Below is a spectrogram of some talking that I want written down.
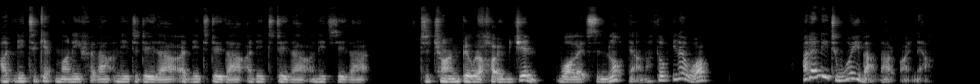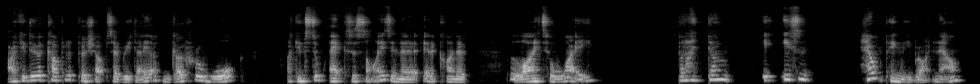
I'd need to get money for that. I need to do that. I need to do that. I need to do that. I need to do that to try and build a home gym while it's in lockdown. I thought, you know what? I don't need to worry about that right now. I can do a couple of push ups every day. I can go for a walk. I can still exercise in a, in a kind of lighter way but I don't, it isn't helping me right now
